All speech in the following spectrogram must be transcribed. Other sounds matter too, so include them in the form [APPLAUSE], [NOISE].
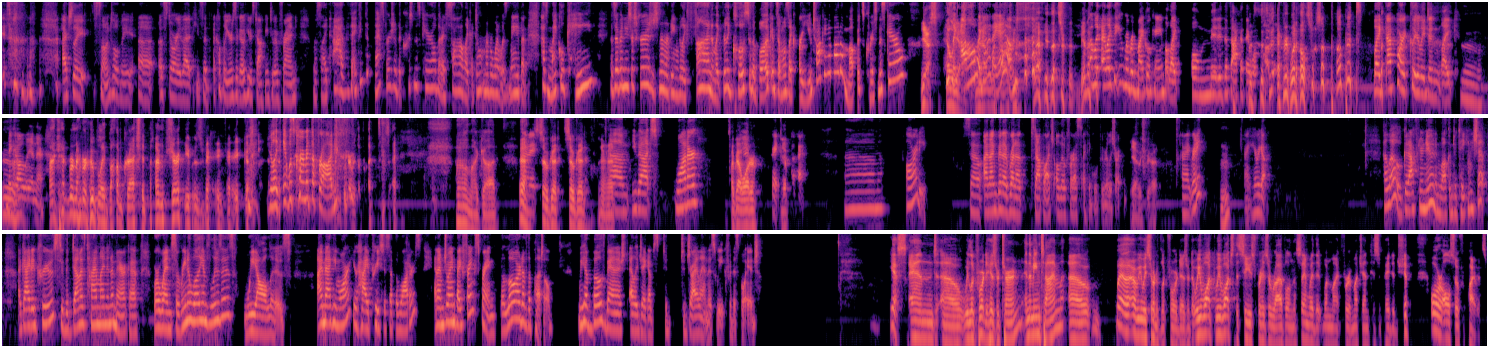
[LAUGHS] Actually, Sloan told me uh, a story that he said a couple years ago. He was talking to a friend, was like, ah, I think the best version of the Christmas Carol that I saw, like I don't remember when it was made, but has Michael Caine as Ebenezer Scrooge. I just remember it being really fun and like really close to the book. And someone was like, "Are you talking about a Muppets Christmas Carol?" Yes. He's Hell like, yes. "Oh my god, I am." [LAUGHS] Yeah, that's right. You [LAUGHS] know, I'm like, I like that you remembered Michael Caine, but like omitted the fact that they were [LAUGHS] everyone else was a puppet. like that part clearly didn't like [LAUGHS] make it all the way in there. I can't remember who played Bob Cratchit, but I'm sure he was very, very [LAUGHS] good. You're like, it was Kermit the Frog. Kermit the Frog's exact- Oh my god. Yeah, Alright. so good, so good. All right, Um, you got water. I've got water. Great. Yep. Okay. Um, alrighty. So, and I'm gonna run a stopwatch. Although for us, I think we'll be really short. Yeah, we should be all right. All right, ready? Mhm. All right, here we go. Hello, good afternoon, and welcome to Taking Ship, a guided cruise through the dumbest timeline in America, where when Serena Williams loses, we all lose. I'm Maggie Moore, your high priestess of the waters, and I'm joined by Frank Spring, the lord of the puddle. We have both banished Ellie Jacobs to, to dry land this week for this voyage. Yes, and uh, we look forward to his return. In the meantime, uh, well, uh, we, we sort of look forward to return. We watch we watch the seas for his arrival in the same way that one might for a much anticipated ship, or also for pirates.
